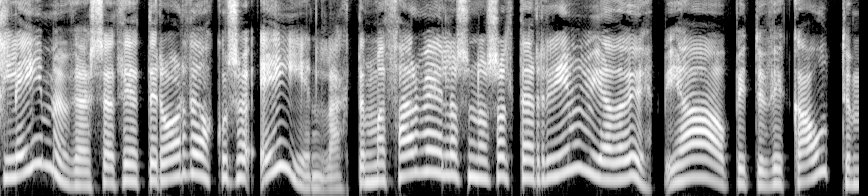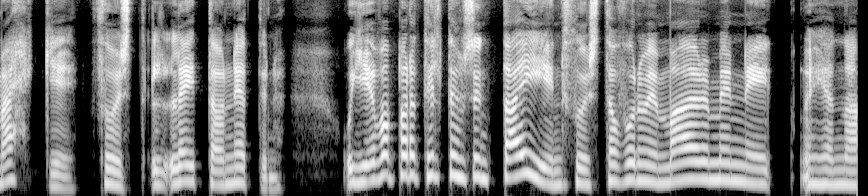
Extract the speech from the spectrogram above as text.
gleymum við þess að þetta er orðið okkur svo eiginlegt en maður þarf eiginlega svona svolítið að rifja það upp. Já, byttu við gátum ekki þú veist, leita á netinu. Og ég var bara til dæmis um daginn þú veist, þá fórum við maðurinn minn í hérna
